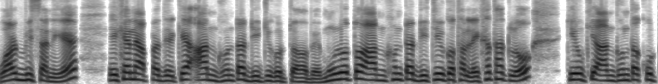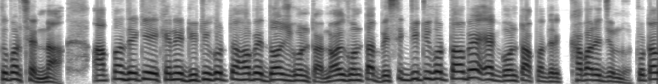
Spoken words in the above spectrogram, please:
ওয়ার্ক ভিসা নিয়ে এখানে আপনাদেরকে আট ঘণ্টা ডিউটি করতে হবে। মূলত আট ঘণ্টা ডিউটির কথা লেখা থাকলেও কেউ কি আট ঘণ্টা করতে পারছেন? না। আপনাদেরকে এখানে ডিউটি করতে হবে দশ ঘণ্টা নয় ঘণ্টা বেসিক ডিউটি করতে হবে, এক ঘণ্টা আপনাদের খাবারের জন্য। টোটাল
